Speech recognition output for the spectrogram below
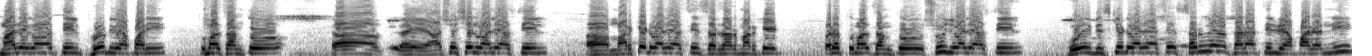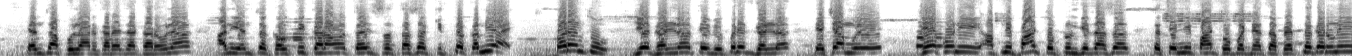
मालेगावातील फ्रूट व्यापारी तुम्हाला सांगतो असोसिएशनवाले असतील मार्केटवाले असतील सरदार मार्केट परत तुम्हाला सांगतो शूजवाले असतील गोळी बिस्किटवाले असे सर्व थरातील व्यापाऱ्यांनी यांचा फुलार करायचा ठरवलं आणि यांचं कौतिक करावं तसं कितकं कमी आहे. परंतु जे घडलं ते विपरीत घडलं त्याच्यामुळे जे कोणी आपली पाठ थोपटून घेत असत तर त्यांनी पाठ थोपटण्याचा प्रयत्न करू नये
